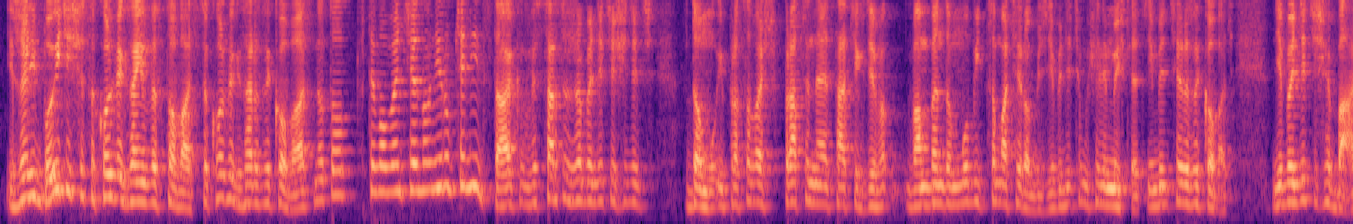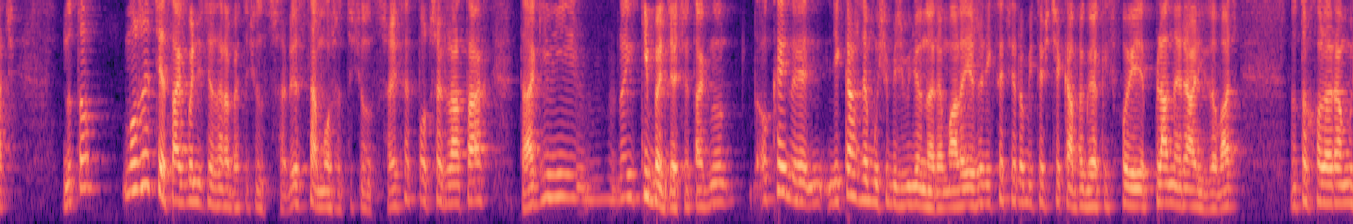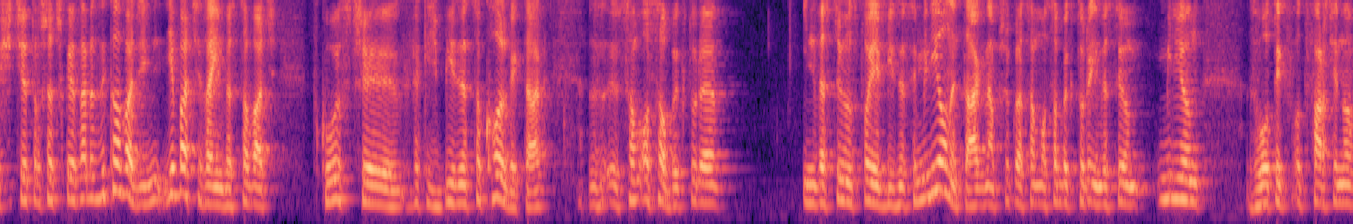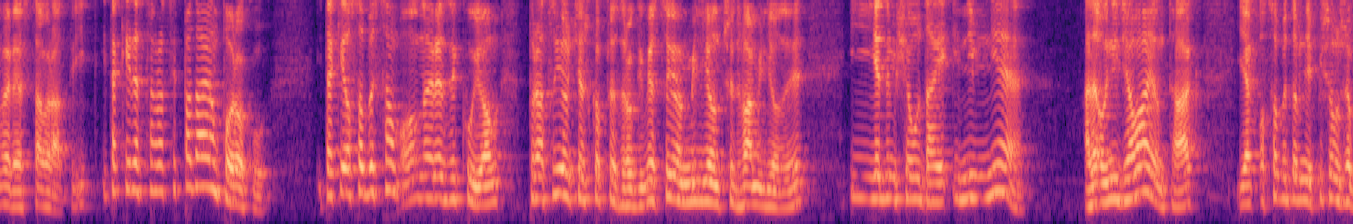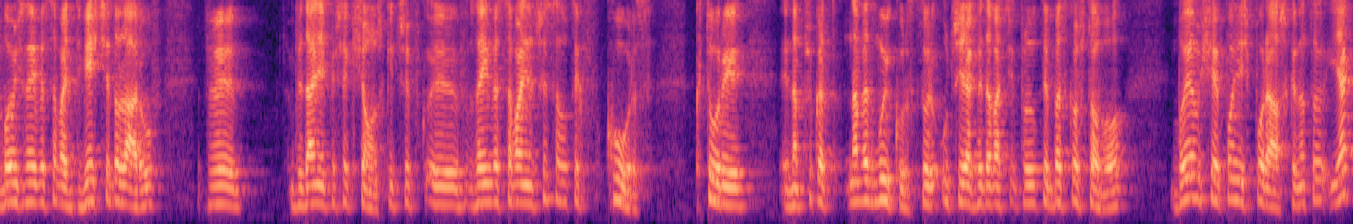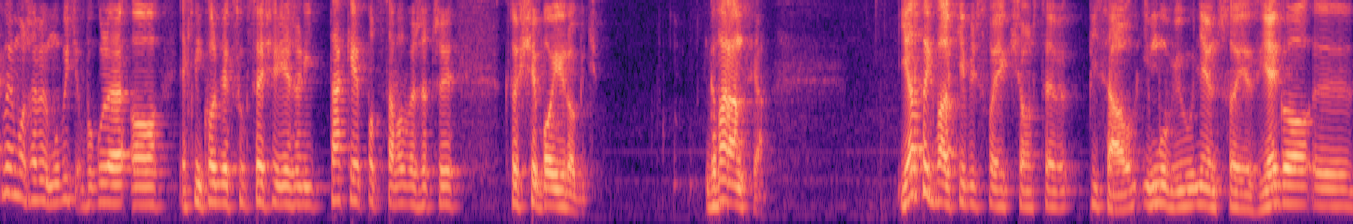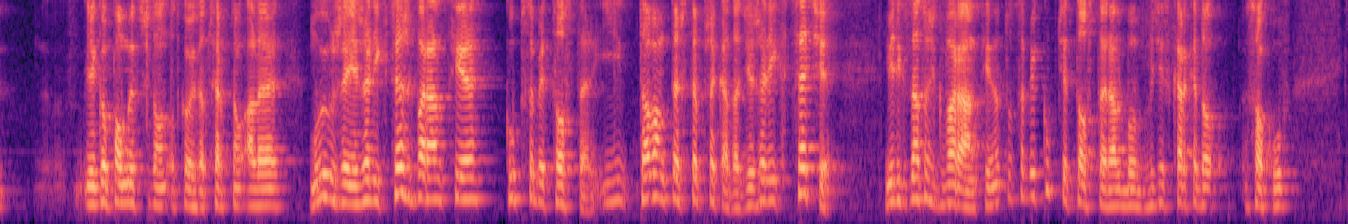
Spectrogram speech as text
Jeżeli boicie się cokolwiek zainwestować, cokolwiek zaryzykować, no to w tym momencie no nie róbcie nic, tak? Wystarczy, że będziecie siedzieć w domu i pracować w pracy na etacie, gdzie Wam będą mówić, co macie robić. Nie będziecie musieli myśleć, nie będziecie ryzykować, nie będziecie się bać no to możecie, tak, będziecie zarabiać 1400, może 1600 po trzech latach, tak, i, no i kim będziecie, tak, no okej, okay, no, nie każdy musi być milionerem, ale jeżeli chcecie robić coś ciekawego, jakieś swoje plany realizować, no to cholera musicie troszeczkę zaryzykować i nie bać się zainwestować w kurs czy w jakiś biznes, cokolwiek, tak. Są osoby, które inwestują w swoje biznesy miliony, tak, na przykład są osoby, które inwestują milion złotych w otwarcie nowej restauracji i, i takie restauracje padają po roku. I takie osoby są, one ryzykują, pracują ciężko przez rok, inwestują milion czy dwa miliony i jednym się udaje, innym nie. Ale oni działają tak. Jak osoby do mnie piszą, że boją się zainwestować 200 dolarów w wydanie pierwszej książki, czy w, w zainwestowanie 300 zł w kurs, który, na przykład nawet mój kurs, który uczy jak wydawać produkty bezkosztowo, boją się ponieść porażkę, no to jak my możemy mówić w ogóle o jakimkolwiek sukcesie, jeżeli takie podstawowe rzeczy ktoś się boi robić. Gwarancja. Jacek Walkiewicz w swojej książce pisał i mówił, nie wiem czy to jest jego, yy, jego pomysł, czy to on od kogoś zaczerpnął, ale mówił, że jeżeli chcesz gwarancję, kup sobie toster. I to Wam też chcę przekazać. Jeżeli chcecie mieć na coś gwarancję, no to sobie kupcie toster albo wyciskarkę do soków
